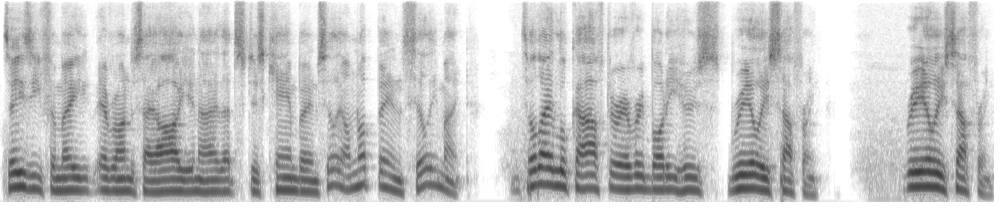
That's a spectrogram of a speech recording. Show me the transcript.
it's easy for me, everyone to say, oh, you know, that's just Cam being silly. I'm not being silly, mate. Until they look after everybody who's really suffering, really suffering.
